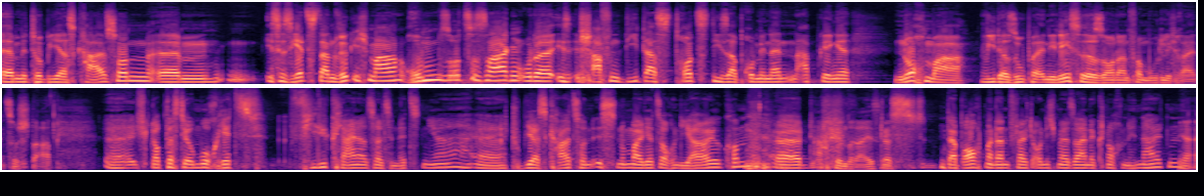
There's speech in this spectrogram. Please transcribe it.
äh, mit Tobias Karlsson. Ähm, ist es jetzt dann wirklich mal rum sozusagen oder ist, schaffen die das trotz dieser prominenten Abgänge nochmal wieder super in die nächste Saison dann vermutlich reinzustarten? Äh, ich glaube, dass der Umbruch jetzt viel kleiner ist als im letzten Jahr. Äh, Tobias Karlsson ist nun mal jetzt auch in die Jahre gekommen. Äh, 38. Das, da braucht man dann vielleicht auch nicht mehr seine Knochen hinhalten. Ja.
